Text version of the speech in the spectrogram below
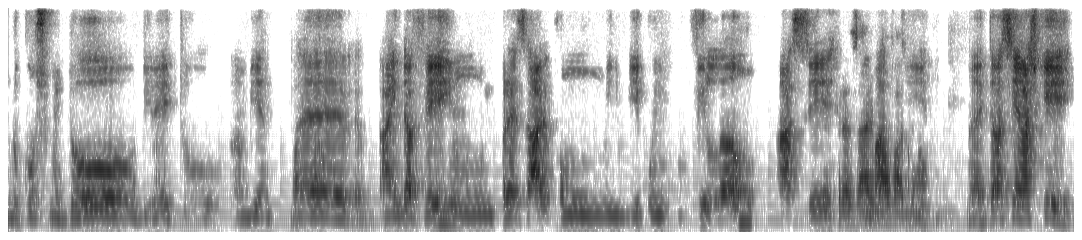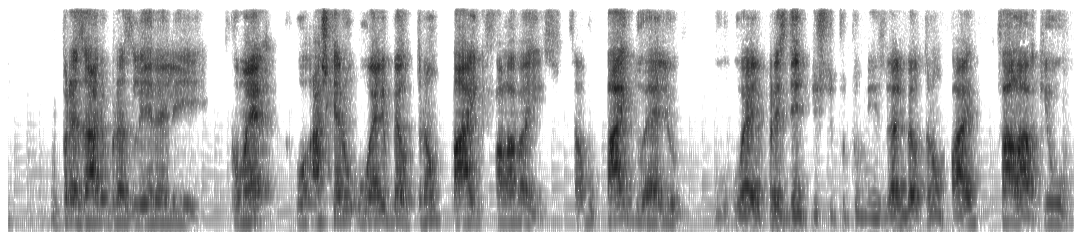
do consumidor, direito ambiental. Né? Ainda vê um empresário como um inimigo, um vilão a ser empresário malvadão. Né? Então, assim, acho que o empresário brasileiro, ele, como é, acho que era o Hélio Beltrão pai que falava isso, sabe? O pai do Hélio, o Hélio presidente do Instituto Miso, o Hélio Beltrão pai falava que o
